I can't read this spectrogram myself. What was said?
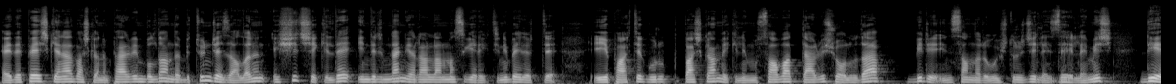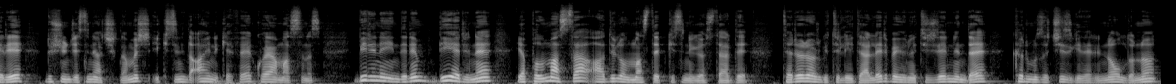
HDP eş genel başkanı Pervin Buldan da bütün cezaların eşit şekilde indirimden yararlanması gerektiğini belirtti. İyi Parti Grup Başkan Vekili Musavat Dervişoğlu da biri insanları uyuşturucu ile zehirlemiş, diğeri düşüncesini açıklamış. İkisini de aynı kefeye koyamazsınız. Birine indirim, diğerine yapılmazsa adil olmaz tepkisini gösterdi. Terör örgütü liderleri ve yöneticilerinin de kırmızı çizgilerinin olduğunu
